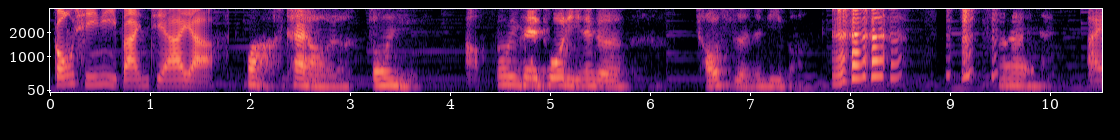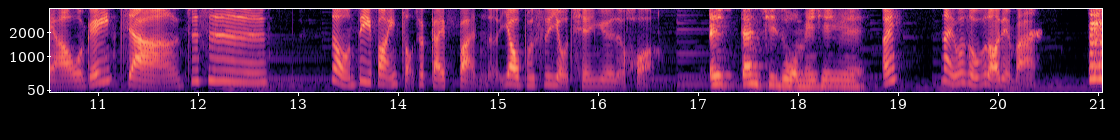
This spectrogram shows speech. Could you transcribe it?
恭喜你搬家呀！哇，太好了，终于，好，终于可以脱离那个吵死人的地方。哎，哎呀，我跟你讲，就是这种地方你早就该搬了，要不是有签约的话。哎，但是其实我没签约，哎，那你为什么不早点搬？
